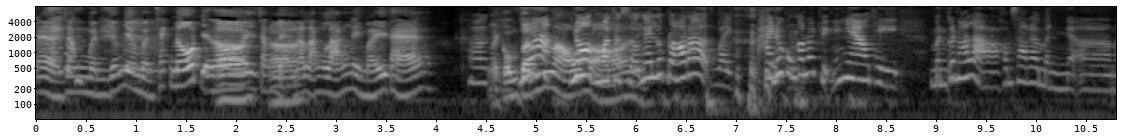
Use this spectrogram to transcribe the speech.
Là xong mình giống như mình take nốt vậy thôi Ờ, xong ờ. để nó lắng lắng này mấy tháng. Ờ, là cũng tính Yeah. lâu no, rồi. mà thật sự ngay lúc đó đó like, hai đứa cũng có nói chuyện với nhau thì mình có nói là không sao đâu mình ờ,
